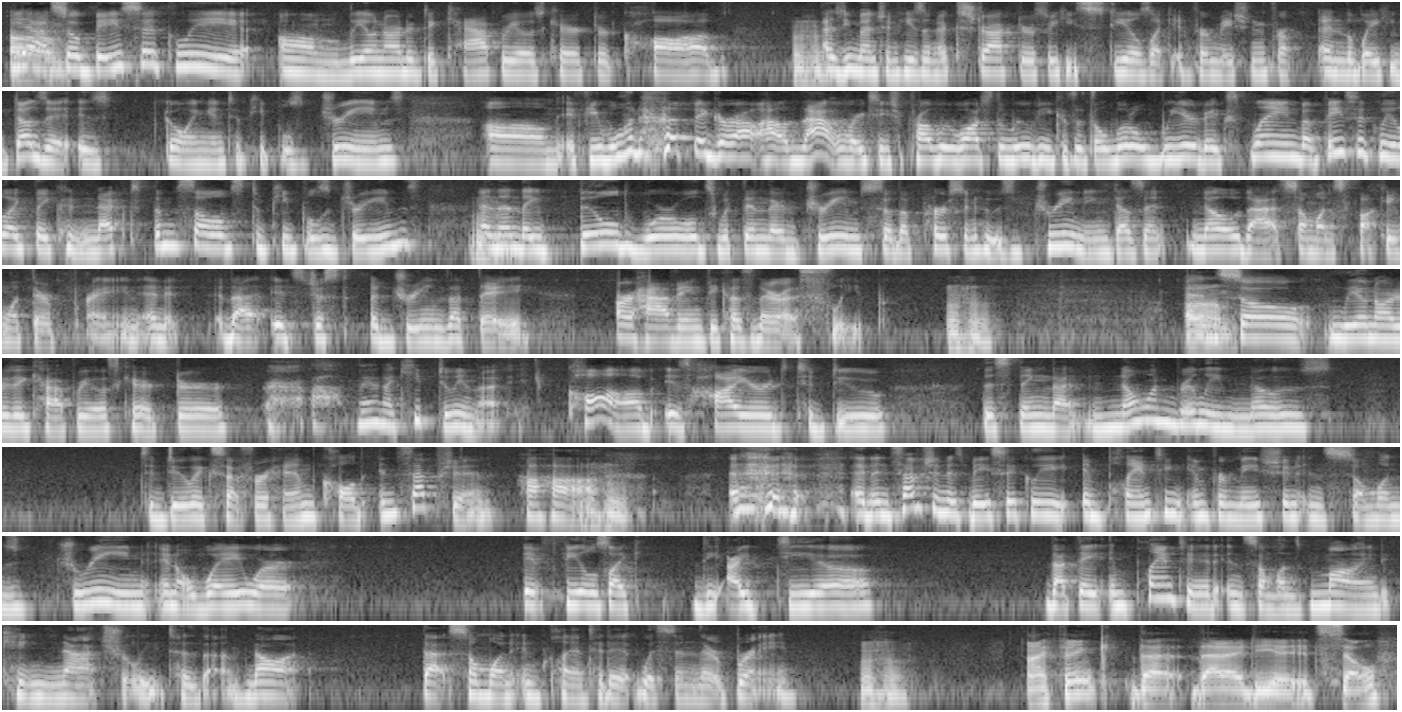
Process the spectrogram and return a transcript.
Yeah, Um, so basically, um, Leonardo DiCaprio's character Cobb, Mm-hmm. as you mentioned, he's an extractor, so he steals like information from, and the way he does it is going into people's dreams. Um, if you want to figure out how that works, you should probably watch the movie because it's a little weird to explain. But basically, like they connect themselves to people's dreams, and then mm-hmm. they build worlds within their dreams, so the person who's dreaming doesn't know that someone's fucking with their brain, and it, that it's just a dream that they are having because they're asleep. Mm-hmm. And um, so Leonardo DiCaprio's character, oh man, I keep doing that. Cobb is hired to do this thing that no one really knows to do except for him called Inception. Haha. Mm-hmm. and Inception is basically implanting information in someone's dream in a way where it feels like the idea that they implanted in someone's mind came naturally to them, not that someone implanted it within their brain. Mm-hmm. I think that that idea itself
